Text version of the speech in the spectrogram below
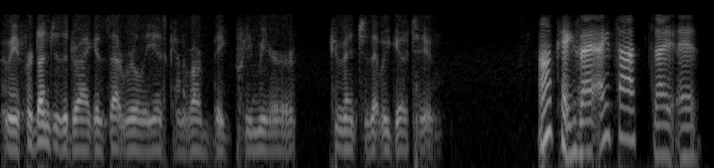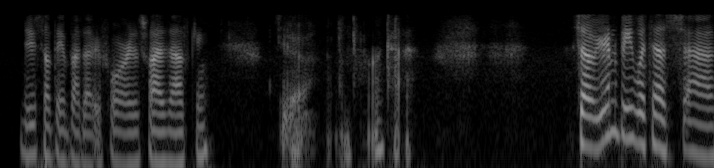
I mean, for Dungeons and Dragons, that really is kind of our big premier convention that we go to. Okay, because I, I thought I, I knew something about that before. That's why I was asking. Yeah. Okay. So you're going to be with us uh,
